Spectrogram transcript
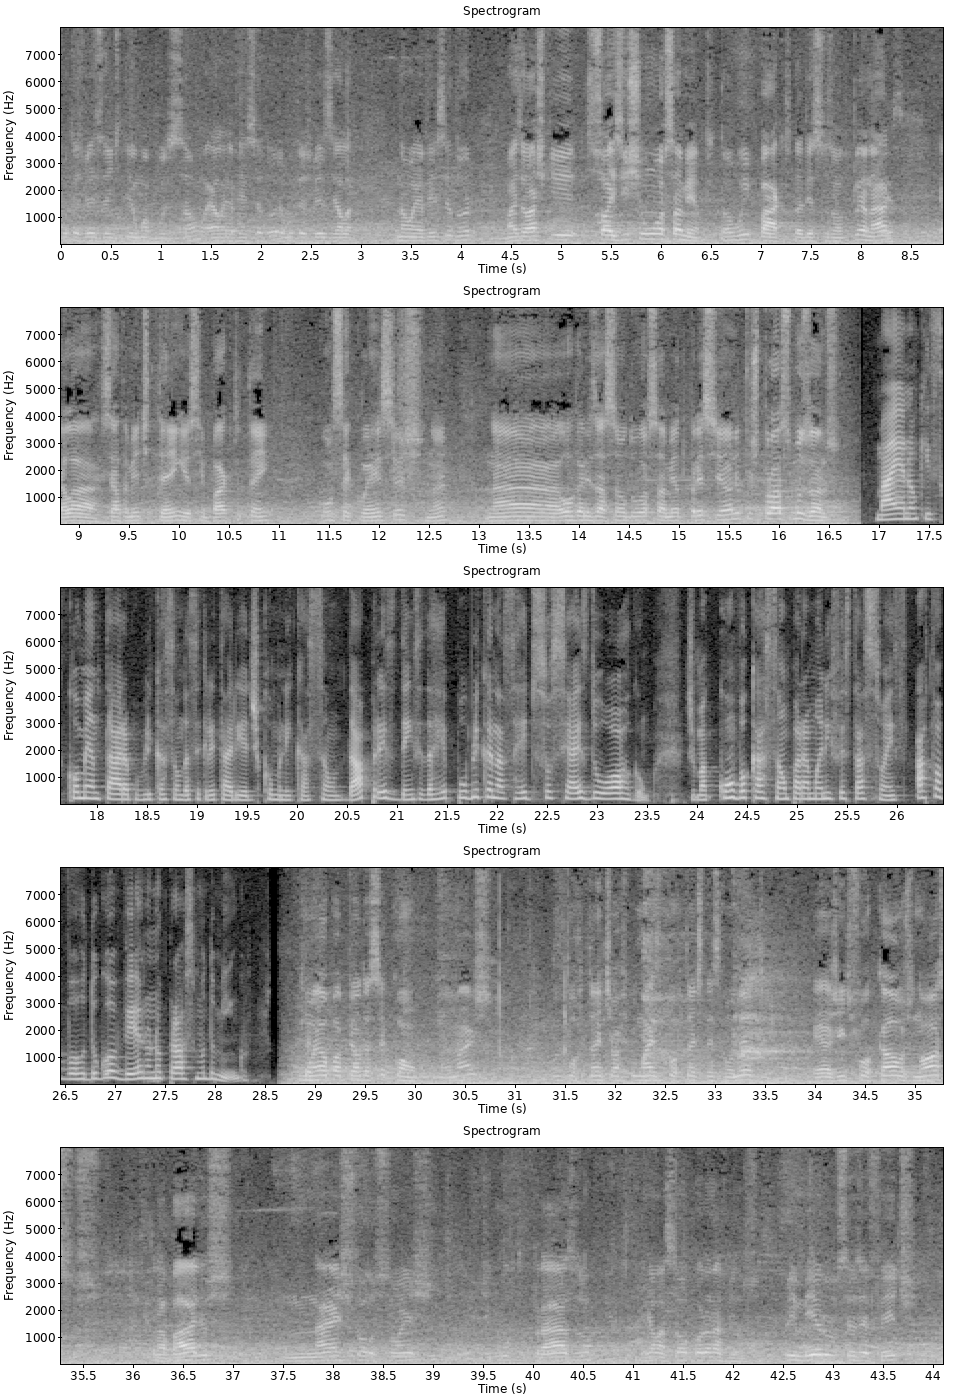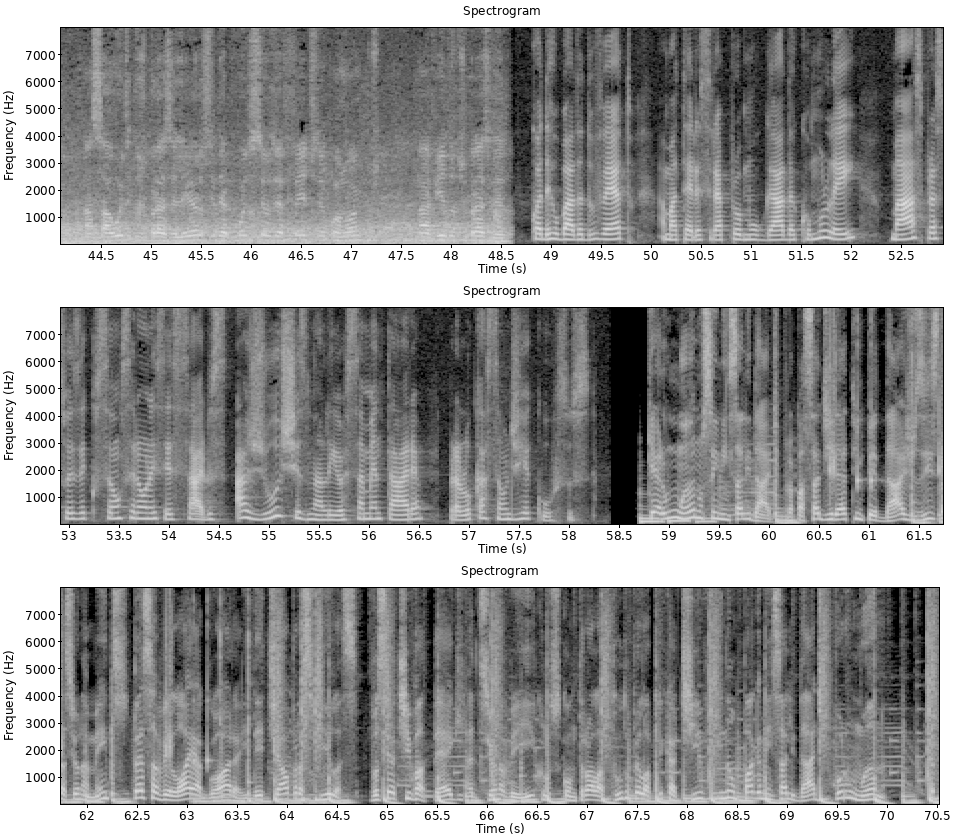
muitas vezes a gente tem uma posição, ela é vencedora, muitas vezes ela não é vencedora, mas eu acho que só existe um orçamento. Então, o impacto da decisão do plenário, ela certamente tem, esse impacto tem consequências né, na organização do orçamento para esse ano e para os próximos anos. Maia não quis comentar a publicação da Secretaria de Comunicação da Presidência da República nas redes sociais do órgão de uma convocação para manifestações a favor do governo no próximo domingo. Não é o papel da SECOM, né? mas o importante, eu acho que o mais importante nesse momento é a gente focar os nossos trabalhos nas soluções de curto prazo em relação ao coronavírus. Primeiro, os seus efeitos na saúde dos brasileiros e depois os seus efeitos econômicos na vida dos brasileiros. Com a derrubada do veto, a matéria será promulgada como lei, mas para sua execução serão necessários ajustes na lei orçamentária para alocação de recursos. Quer um ano sem mensalidade para passar direto em pedágios e estacionamentos? Peça a Veloy agora e dê tchau para as filas. Você ativa a tag, adiciona veículos, controla tudo pelo aplicativo e não paga mensalidade por um ano.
